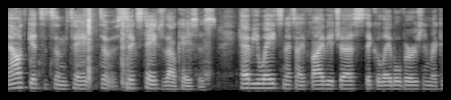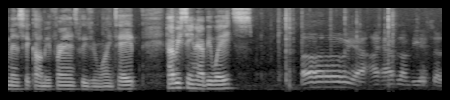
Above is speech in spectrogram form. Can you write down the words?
Now it gets to some tape, to six tapes without cases. Heavyweights, 1995 VHS, sticker label version, recommends hit call me friends, please rewind tape. Have you seen Heavyweights? Oh yeah, I have it on VHS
